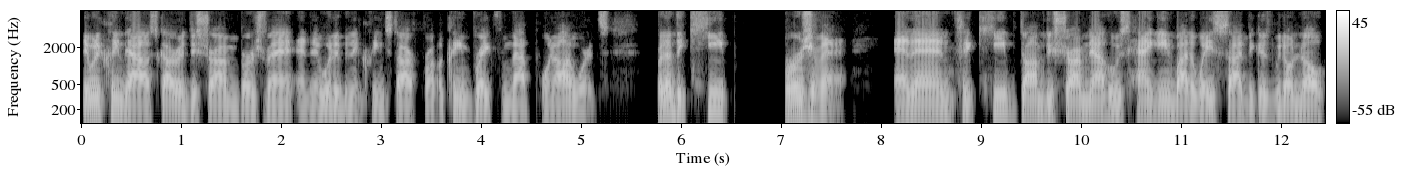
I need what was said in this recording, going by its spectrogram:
they would have cleaned house, got rid of Ducharme, Bergevin, and it would have been a clean start from a clean break from that point onwards. For them to keep Bergevin and then to keep Dom Ducharme now, who's hanging by the wayside because we don't know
